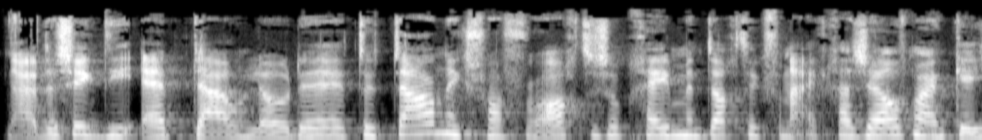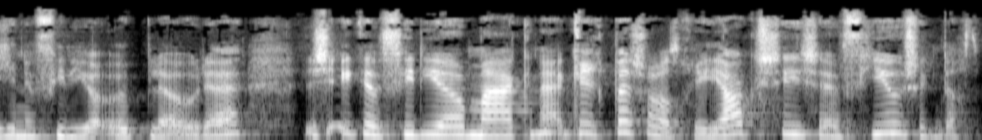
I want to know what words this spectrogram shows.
Nou, dus ik die app downloaden, totaal niks van verwacht. Dus op een gegeven moment dacht ik van, nou, ik ga zelf maar een keertje een video uploaden. Dus ik een video maken. Nou, ik kreeg best wel wat reacties en views. En ik dacht,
